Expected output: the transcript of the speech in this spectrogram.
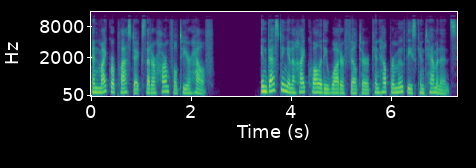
and microplastics that are harmful to your health. Investing in a high quality water filter can help remove these contaminants,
